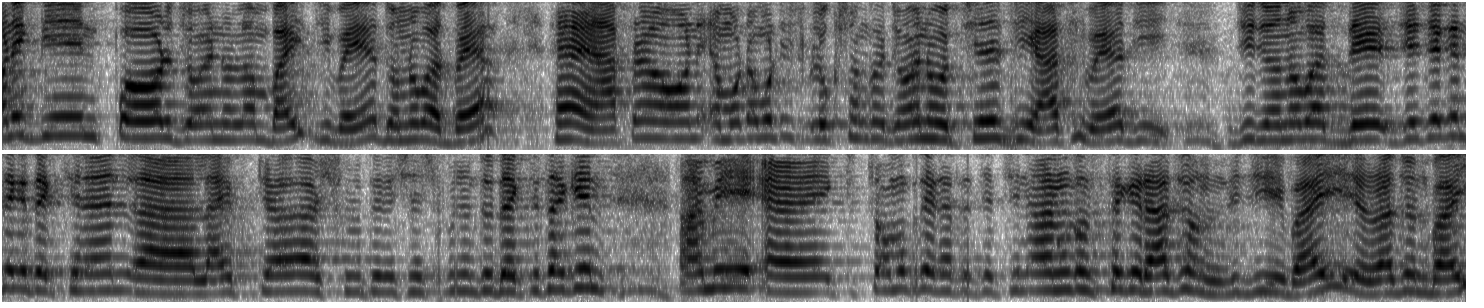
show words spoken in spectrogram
অনেক দিন পর জয়েন হলাম ভাই, জি ভাইয়া, ধন্যবাদ ভাইয়া। হ্যাঁ আপনার অনেক মোটামুটি লোক সংখ্যা জয়েন হচ্ছে, জি, আছি ভাইয়া, জি জি, ধন্যবাদ। যে যেখান থেকে দেখছেন লাইভটা শুরু থেকে শেষ পর্যন্ত দেখতে থাকেন। আমি একটু চমক দেখাতে চাচ্ছি, নারায়ণগঞ্জ থেকে রাজন, জি ভাই, রাজন ভাই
